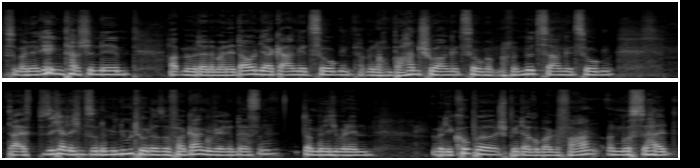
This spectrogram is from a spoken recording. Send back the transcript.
musste meine Regentasche nehmen, habe mir dann meine Downjacke angezogen, habe mir noch ein paar Handschuhe angezogen, habe noch eine Mütze angezogen. Da ist sicherlich so eine Minute oder so vergangen währenddessen. Dann bin ich über, den, über die Kuppe später rüber gefahren und musste halt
